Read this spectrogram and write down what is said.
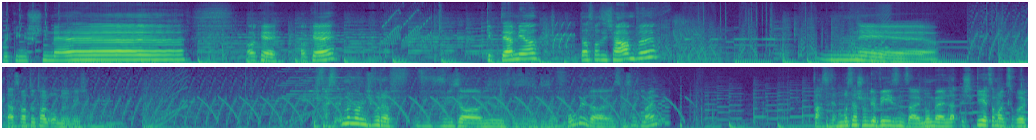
freaking schnell. Okay, okay. Gibt der mir das, was ich haben will? Nee. Das war total unnötig. Ich weiß immer noch nicht, wo, der, wo dieser, dieser, dieser, dieser Vogel da ist. Weißt du, was ich meine? Warte, der muss ja schon gewesen sein. Moment, ich gehe jetzt nochmal zurück.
